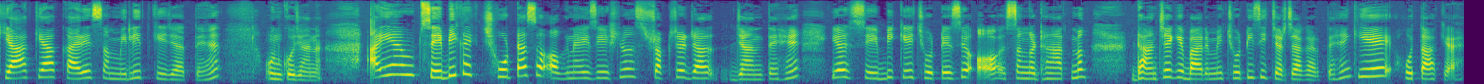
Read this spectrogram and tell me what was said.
क्या क्या कार्य सम्मिलित किए जाते हैं उनको जाना। आइए हम सेबी का एक छोटा सा ऑर्गेनाइजेशनल स्ट्रक्चर जा, जानते हैं। या सेबी के छोटे से संगठनात्मक ढांचे के बारे में छोटी सी चर्चा करते हैं कि ये होता क्या है।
